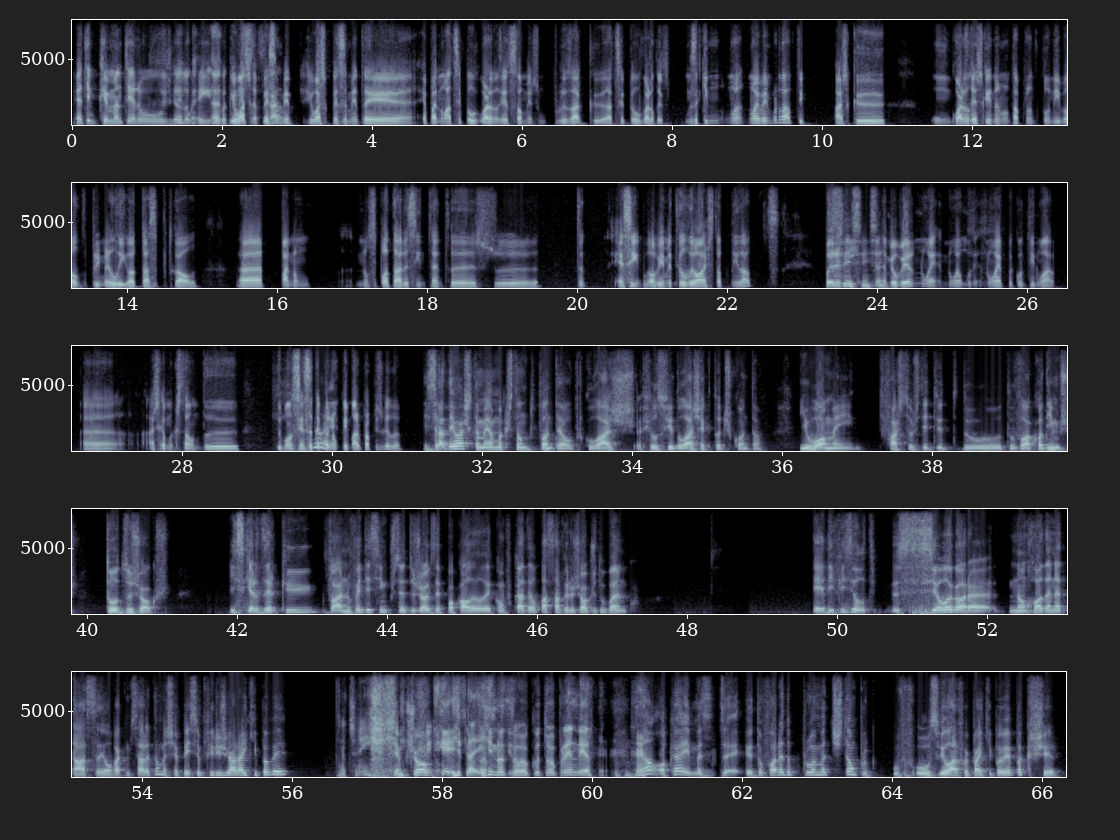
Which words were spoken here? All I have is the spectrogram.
É tipo que Manter o jogador com a, É, com a eu, acho que o pensamento, eu acho que o pensamento é, é pá, não há de ser pelo guarda-redes, só mesmo por azar que há de ser pelo guarda-redes. Mas aqui não é, não é bem verdade. Tipo, acho que um guarda-redes que ainda não está pronto para o nível de Primeira Liga ou de Taça de Portugal, ah, pá, não, não se pode dar assim tantas. tan- é assim, obviamente ele deu esta oportunidade. Para Sim, mim, sim, sim. a meu ver, não é, não é, uma- não é para continuar. Ah, acho que é uma questão de, de bom senso, até Não para é. não queimar o próprio jogador. Exato, eu acho que também é uma questão de plantel, porque o Laje, a filosofia do Laje é que todos contam. E o homem faz substituto do, do Vlaco Dimos todos os jogos. Isso quer dizer que vá, 95% dos jogos é para o qual ele é convocado, ele passa a ver os jogos do banco. É difícil, tipo, se ele agora não roda na taça, ele vai começar a, então, mas se é para isso eu prefiro ir jogar à equipa B. Sim. Sempre jogo. e, tá- sempre- e não sou eu que o estou a aprender. Não, ok, mas eu estou fora do problema de gestão, porque o, o Sevilar foi para a equipa B para crescer.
